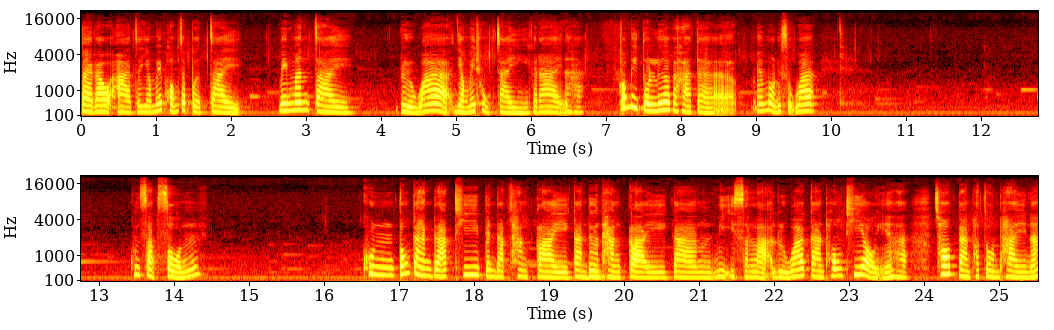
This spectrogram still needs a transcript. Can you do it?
แต่เราอาจจะยังไม่พร้อมจะเปิดใจ ไม่มั่นใจ หรือว่ายังไม่ถูกใจอย่างนี้ก็ได้นะคะ ก็มีตัวเลือกอะค่ะ แต่แม่หมอรู้สึกว่า คุณสับสน คุณต้องการรักที่เป็นรักทางไกล การเดินทางไกล การมีอิสระหรือว่าการท่องเที่ยวอย่างเงี้ยค่ะ ชอบการผจญภัยนะ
